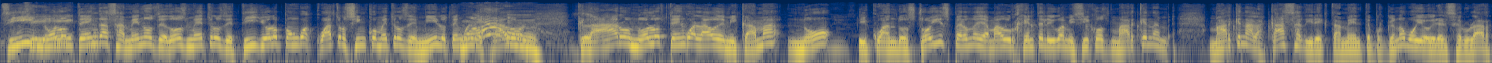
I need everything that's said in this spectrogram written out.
Sí, Sí, no lo tengas a menos de dos metros de ti. Yo lo pongo a cuatro o cinco metros de mí, lo tengo alejado. Claro, no lo tengo al lado de mi cama, no. Y cuando estoy esperando una llamada urgente, le digo a mis hijos, marquen a, marquen a la casa directamente, porque no voy a oír el celular.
